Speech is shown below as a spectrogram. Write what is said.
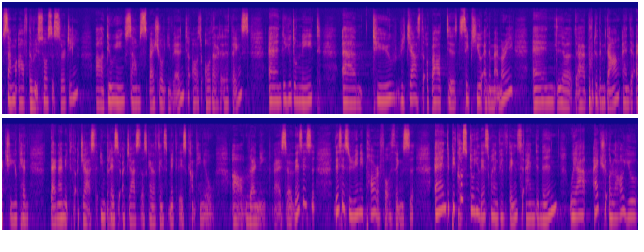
some of the resources surging uh, during some special event or all the things, and you don't need um, to readjust about the CPU and the memory and uh, uh, put them down, and actually you can dynamically adjust, in place adjust those kind of things, make this continue uh, running, right? So this is this is really powerful things, and because doing this kind of things, and then we are actually allow you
